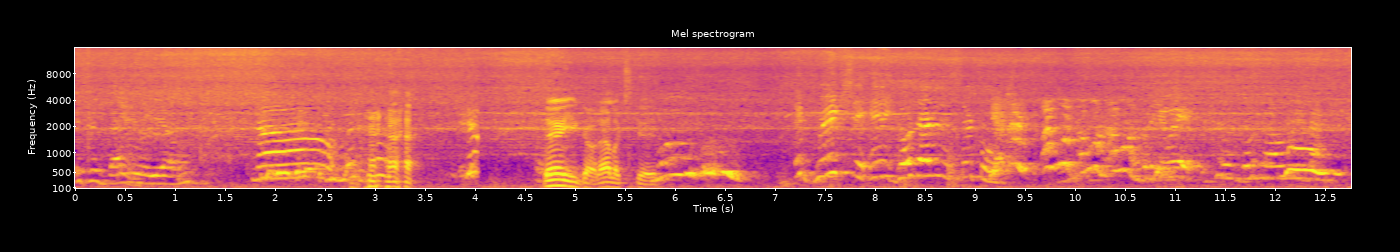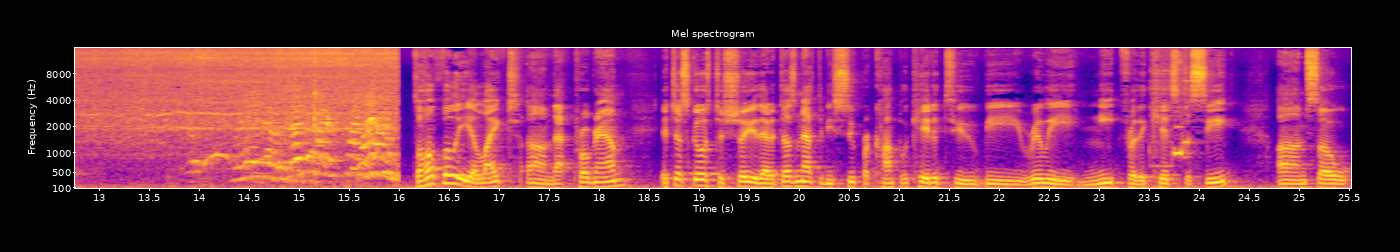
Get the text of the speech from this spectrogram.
it's a better, yeah. No. there you go. That looks good. It breaks it and it goes out of the circle. Yeah, I want, I want, I want. But wait, it goes all the way So hopefully you liked um, that program. It just goes to show you that it doesn't have to be super complicated to be really neat for the kids to see. Um, so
